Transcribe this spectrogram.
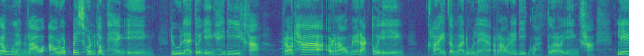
ก็เหมือนเราเอารถไปชนกำแพงเอง ดูแลตัวเองให้ดีค่ะ เพราะถ้าเราไม่รักตัวเอง ใครจะมาดูแลเราได้ดีกว่าตัวเราเองค่ะ เลี่ยง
